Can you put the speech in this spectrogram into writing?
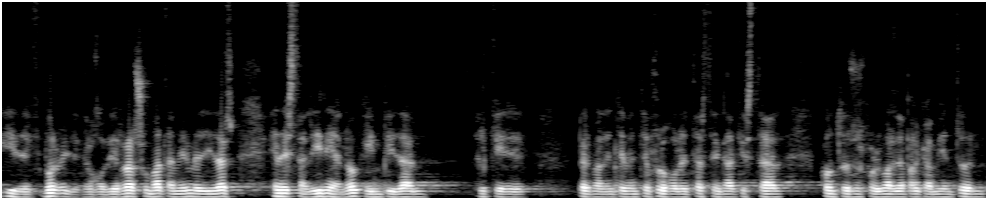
y de, bueno, y de que el Gobierno asuma también medidas en esta línea, ¿no? que impidan el que permanentemente furgonetas tengan que estar con todos los problemas de aparcamiento en,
